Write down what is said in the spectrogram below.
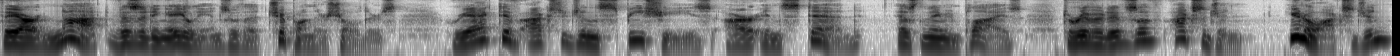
they are not visiting aliens with a chip on their shoulders. Reactive oxygen species are instead as the name implies, derivatives of oxygen. You know oxygen,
